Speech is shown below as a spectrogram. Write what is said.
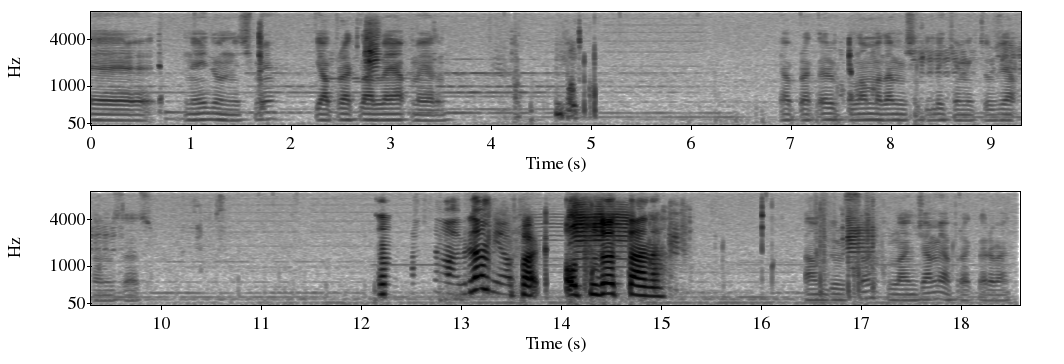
Eee neydi onun ismi? Yapraklarla yapmayalım. Yaprakları kullanmadan bir şekilde kemik tozu yapmamız lazım. Biliyor musun yaprak? 34 tane. Tam dursun kullanacağım yaprakları ben.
